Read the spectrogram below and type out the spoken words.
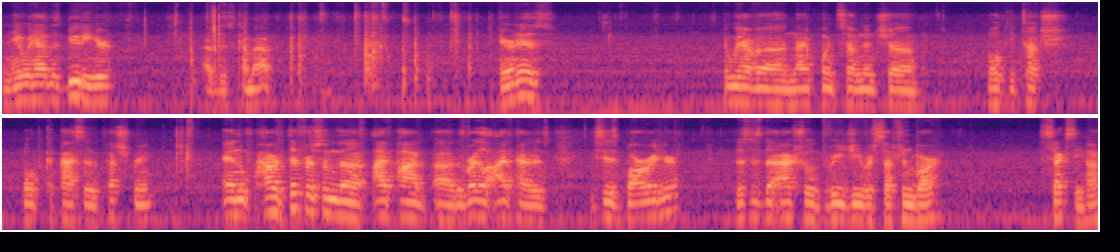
And here we have this beauty here. I've just come out. Here it is. Here we have a 9.7 inch uh, multi-touch, multi-capacitive touchscreen. And how it differs from the iPod, uh, the regular iPad is, you see this bar right here? This is the actual 3G reception bar. Sexy, huh?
